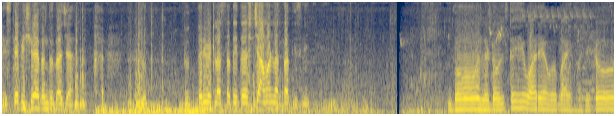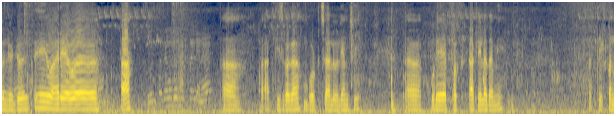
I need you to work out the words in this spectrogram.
दिसते पिशव्या आहेत आणि दुधाच्या. दूध दूध तरी भेटलं असतं इथं चहा मांडला असतात तिसनी डोल डोलते वाऱ्याव बाय माझे डोल डोलते वाऱ्याव हा हा तर तीच बघा बोट चालवली आमची. तर पुढे फक्त टाकलेलात आम्ही. तर ते पण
